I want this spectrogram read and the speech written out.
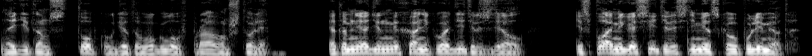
найди там стопку где-то в углу, в правом, что ли. Это мне один механик-водитель сделал из пламя-гасителя с немецкого пулемета.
